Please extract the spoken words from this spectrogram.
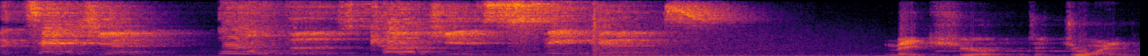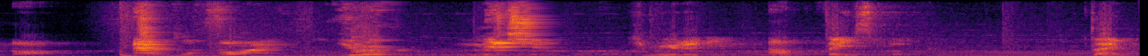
Attention, authors, coaches, speakers. Make sure to join our Amplify Your Mission community on Facebook. Thank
